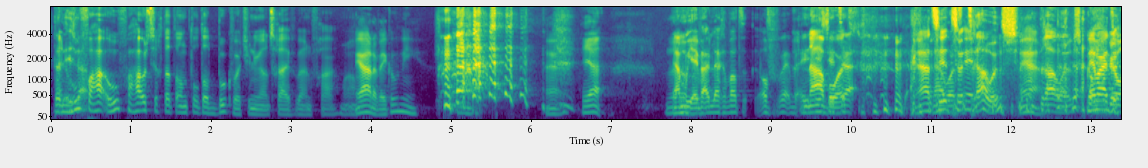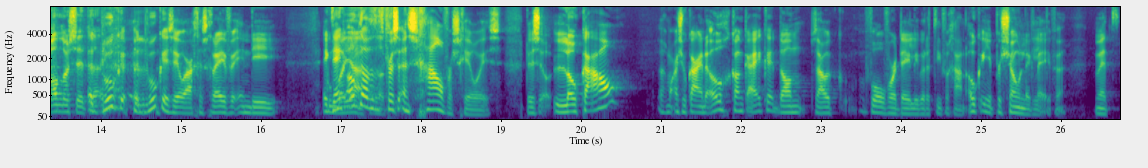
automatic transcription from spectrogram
Dat en is hoe, wel- verhou- hoe verhoudt zich dat dan tot dat boek wat je nu aan het schrijven bent? Vraag me dan. Ja, dat weet ik ook niet. ja. Ja. Ja. Ja, moet je even uitleggen wat... Of, eh, Ja, het zit zo in- trouwens. Ja. Trouwens, kan Nee, maar het- heel anders zitten. Het boek, het boek is heel erg geschreven in die. Ik denk ook dat het een schaalverschil is. Dus lokaal, zeg maar, als je elkaar in de ogen kan kijken, dan zou ik vol voor deliberatieve gaan. Ook in je persoonlijk leven. Met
